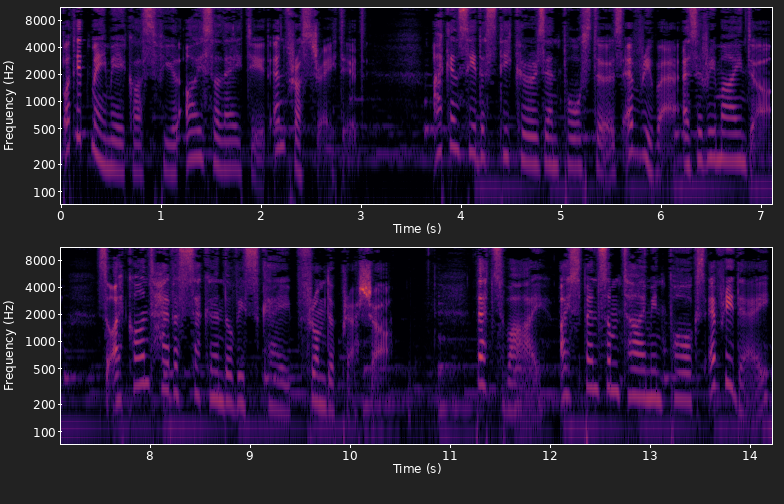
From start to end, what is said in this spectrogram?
but it may make us feel isolated and frustrated. I can see the stickers and posters everywhere as a reminder, so I can't have a second of escape from the pressure. That's why I spend some time in parks every day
